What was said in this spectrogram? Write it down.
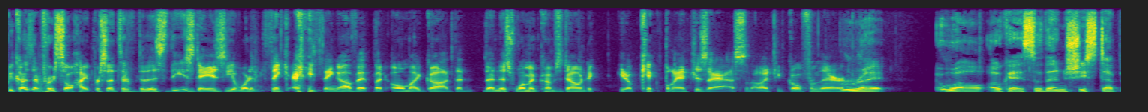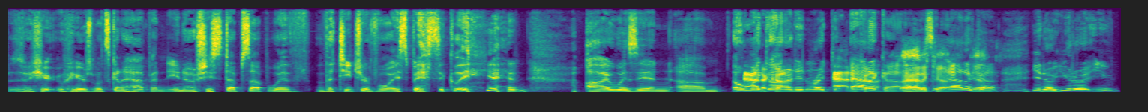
because everyone's so hypersensitive to this these days, you wouldn't think anything of it. But oh my god, then then this woman comes down to you know kick Blanche's ass, and I'll let you go from there. Right. Well, okay. So then she steps. Here, here's what's going to happen. You know, she steps up with the teacher voice, basically. and I was in. Um, oh my Attica. god! I didn't write the Attica. Attica. I was in Attica, Attica. You know, you you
